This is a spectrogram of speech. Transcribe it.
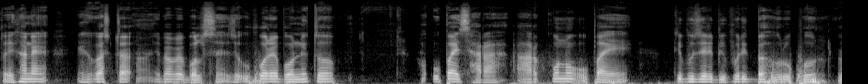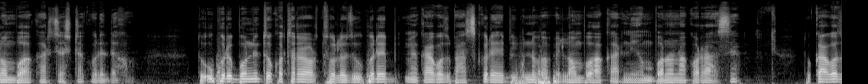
তো এখানে একক কাজটা এভাবে বলছে যে, উপরে বর্ণিত উপায় ছাড়া আর কোনো উপায়ে ত্রিভুজের বিপরীত বাহুর উপর লম্ব আঁকার চেষ্টা করে দেখো। তো উপরে বর্ণিত কথার অর্থ হলো যে, উপরে কাগজ ভাঁজ করে বিভিন্নভাবে লম্ব আকার নিয়ম বর্ণনা করা আছে। তো কাগজ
